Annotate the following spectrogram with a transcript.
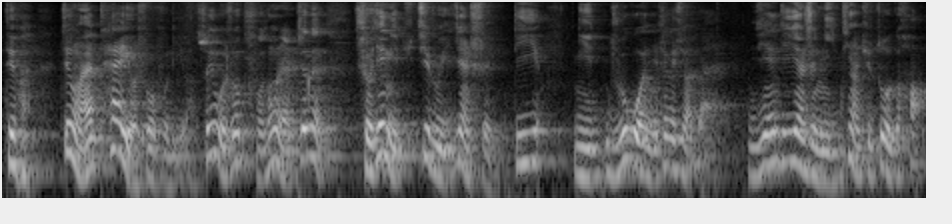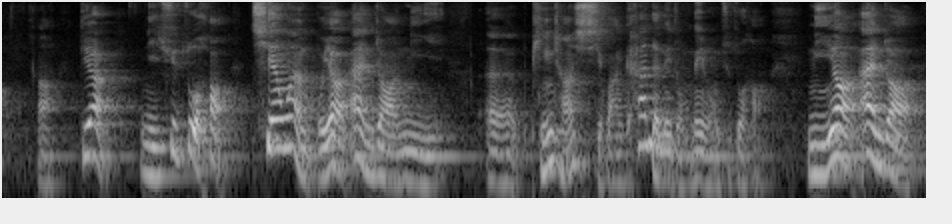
对吧？这玩意太有说服力了。所以我说普通人真的，首先你记住一件事，第一，你如果你是个小白，你今天第一件事你一定要去做个号啊。第二，你去做号，千万不要按照你。呃，平常喜欢看的那种内容去做好，你要按照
